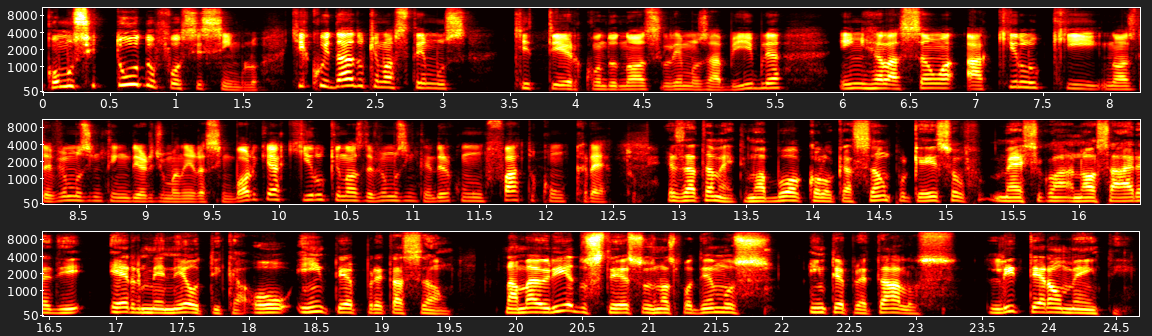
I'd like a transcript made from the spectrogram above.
como se tudo fosse símbolo. Que cuidado que nós temos que ter quando nós lemos a Bíblia em relação àquilo que nós devemos entender de maneira simbólica e aquilo que nós devemos entender como um fato concreto. Exatamente, uma boa colocação, porque isso mexe com a nossa área de hermenêutica ou interpretação. Na maioria dos textos, nós podemos interpretá-los literalmente,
